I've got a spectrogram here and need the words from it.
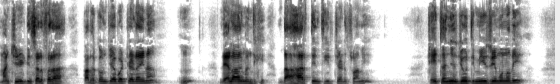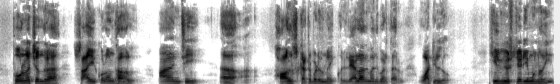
మంచినీటి సరఫరా పథకం చేపట్టాడు ఆయన వేలాది మందికి దాహార్తిని తీర్చాడు స్వామి. చైతన్య జ్యోతి మ్యూజియం ఉన్నది. పూర్ణచంద్ర సాయి కులంధాల్ మంచి హాల్స్ కట్టబడి ఉన్నాయి. కొన్ని వేలాది మంది పడతారు వాటిల్లో. హిల్ వ్యూ స్టేడియం ఉన్నది.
